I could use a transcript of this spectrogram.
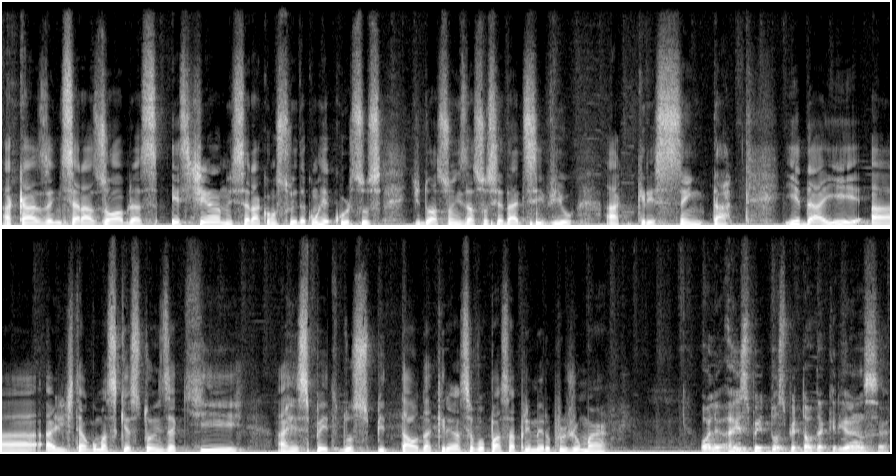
A casa iniciará as obras este ano e será construída com recursos de doações da sociedade civil, acrescenta. E daí, a, a gente tem algumas questões aqui a respeito do Hospital da Criança. Eu vou passar primeiro para o Gilmar. Olha, a respeito do Hospital da Criança,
